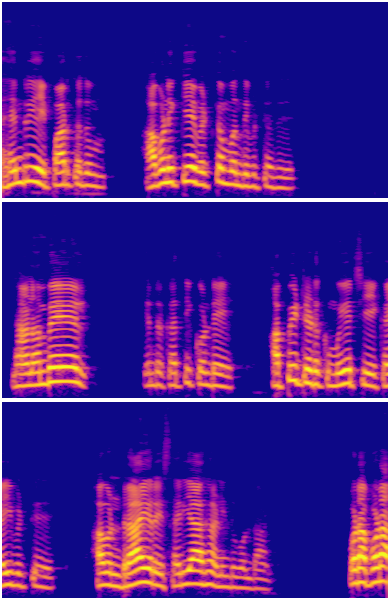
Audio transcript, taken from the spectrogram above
ஹென்ரியை பார்த்ததும் அவனுக்கே வெட்கம் வந்துவிட்டது. நான் அம்பேல் என்று கத்திக்கொண்டே அப்பீட் எடுக்கும் முயற்சியை கைவிட்டு அவன் டிராயரை சரியாக அணிந்து கொண்டான். போடா போடா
